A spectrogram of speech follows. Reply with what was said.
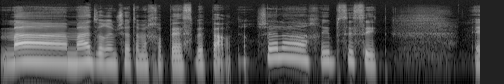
מה, מה הדברים שאתה מחפש בפרטנר? שאלה הכי בסיסית. אמ,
